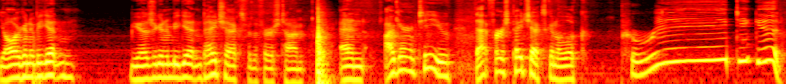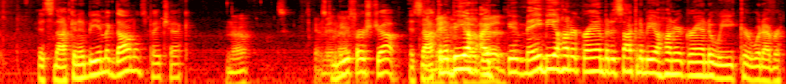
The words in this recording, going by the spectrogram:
Y'all are going to be getting, you guys are going to be getting paychecks for the first time. And I guarantee you that first paycheck's going to look pretty good. It's not going to be a McDonald's paycheck. No. It's, It's gonna gonna be, be your first job. It's Gonna not gonna be a. I, it may be a hundred grand, but it's not gonna be a hundred grand a week or whatever.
